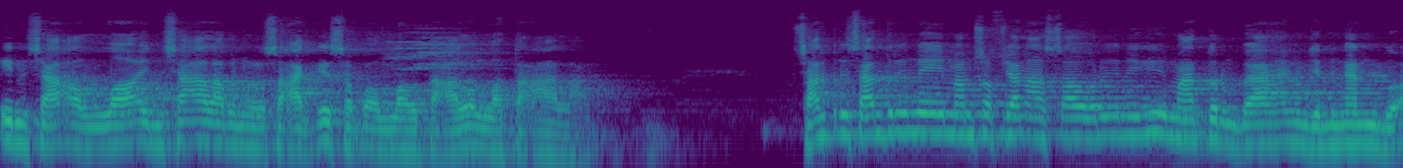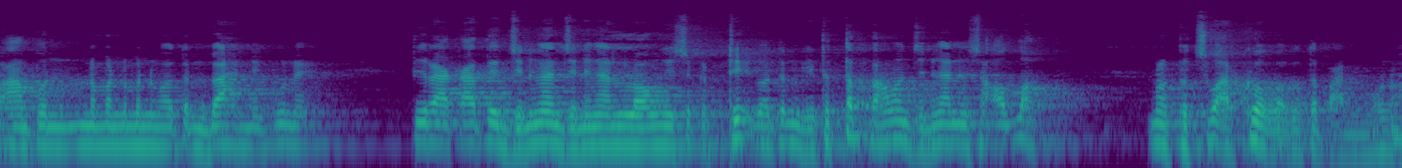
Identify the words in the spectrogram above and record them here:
insyaallah insyaallah menersake sapa Allah taala Allah taala Santri-santri nih Imam Sofyan As-Sauri niki matur mbah jenengan mbok ampun nemen-nemen ngoten mbah niku nek tirakate jenengan-jenengan longi sekedhik ngoten nggih tetep mawon jenengan insyaallah mlebet swarga kok tetepan ngono.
